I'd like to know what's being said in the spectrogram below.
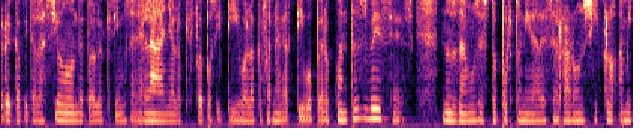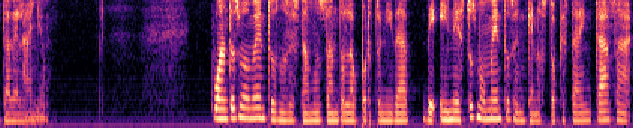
recapitulación de todo lo que hicimos en el año, lo que fue positivo, lo que fue negativo, pero cuántas veces nos damos esta oportunidad de cerrar un ciclo a mitad del año. ¿Cuántos momentos nos estamos dando la oportunidad de en estos momentos en que nos toca estar en casa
